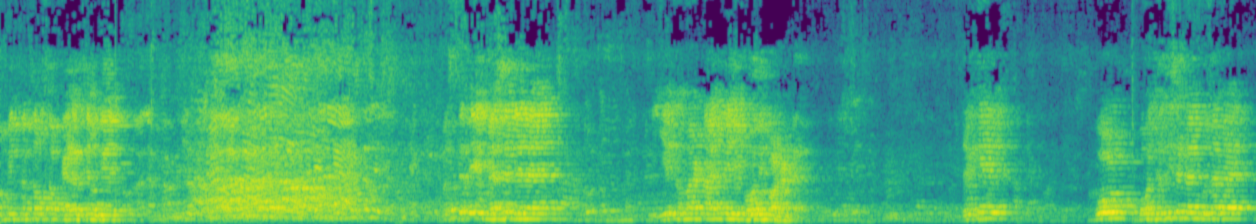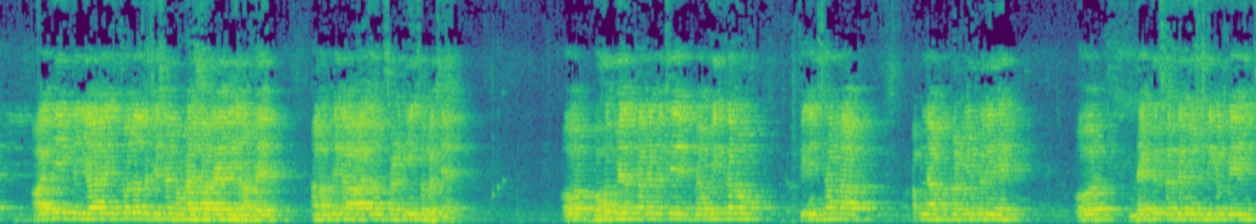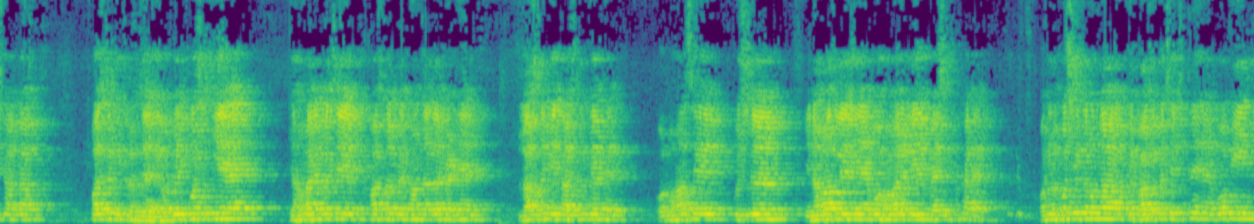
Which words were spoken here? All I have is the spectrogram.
उम्मीद करता हूँ सब खैरत से होंगे। बस एक मैसेज दे रहे हैं। ये हमारा टाइम में ये बहुत इंपॉर्टेंट है। देखिए, वो बहुत जल्दी से टाइम गुजर रहा है। आज भी एक दिन याद है चौदह बच्चे शायद हमारे साथ आए थे यहाँ पे। अल्हम्दुलिल्लाह, आज हम साढ़े तीन सौ बच्चे हैं। और बहुत मेहनत कर रहे हैं बच्चे। मैं उम्मीद कर रहा हूँ कि इंशाल्लाह अपने आप को कंटिन्यू करेंगे और नेगेटिव सरगर्मी से निकल के इंशाल्लाह पॉजिटिव की तरफ़ जाएँगे। और मेरी कोशिश ये है कि हमारे बच्चे खासतौर पर कौन ज़्यादा बैठे हैं लास्ट टाइम ये ताशुन गए थे और वहाँ से कुछ इनामत ले लिए हैं वो हमारे लिए पैसे फखर है। और मैं कोशिश करूँगा कि बाकी बच्चे जितने हैं वो भी इन,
